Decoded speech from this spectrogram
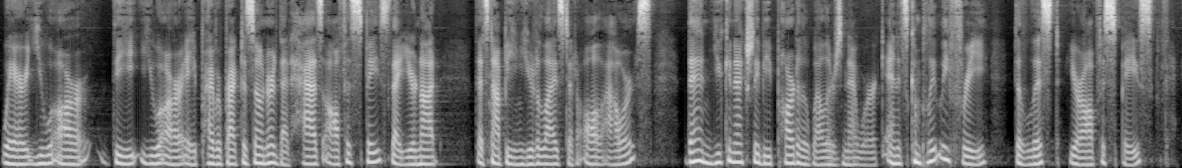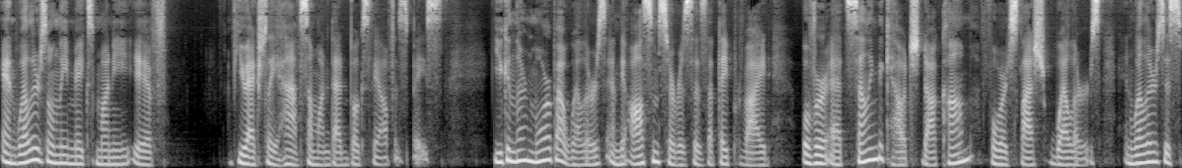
where you are the you are a private practice owner that has office space that you're not that's not being utilized at all hours, then you can actually be part of the Wellerz network and it's completely free to list your office space. And Wellerz only makes money if if you actually have someone that books the office space. You can learn more about Wellerz and the awesome services that they provide over at sellingthecouch.com forward slash Wellerz. And Wellerz is,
